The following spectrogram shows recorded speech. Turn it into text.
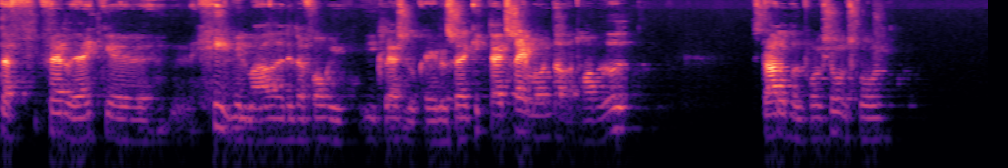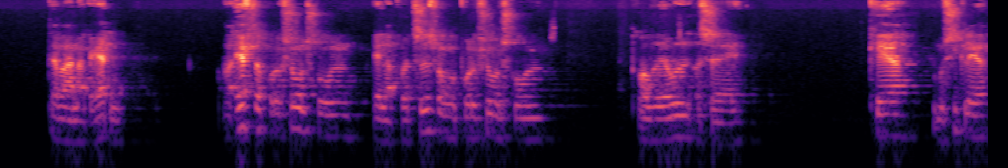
Der fattede jeg ikke øh, helt vildt meget af det, der foregik i klasselokalet. Så jeg gik der i tre måneder og droppede ud. Startede på en produktionsskole. Der var jeg nok 18. Og efter produktionsskolen, eller på et tidspunkt på produktionsskolen, droppede jeg ud og sagde, kære musiklærer,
